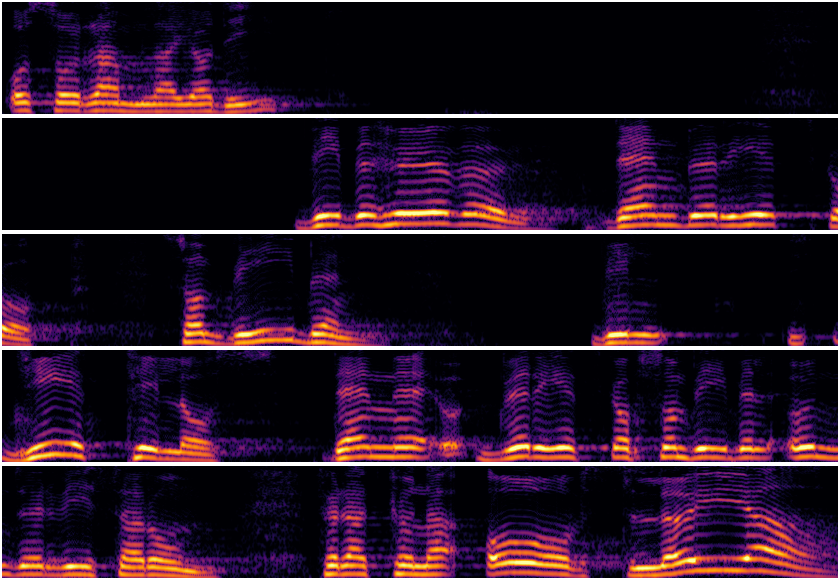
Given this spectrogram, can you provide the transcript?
och så ramlar jag dit. Vi behöver den beredskap som Bibeln vill ge till oss den eh, beredskap som Bibeln undervisar om för att kunna avslöja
